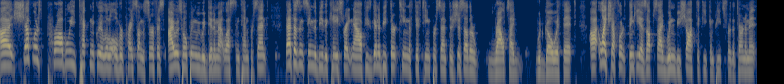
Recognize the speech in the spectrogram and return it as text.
Uh, Scheffler's probably technically a little overpriced on the surface. I was hoping we would get him at less than 10%. That doesn't seem to be the case right now. If he's going to be 13 to 15%, there's just other routes I would go with it. Uh, like Scheffler, think he has upside. Wouldn't be shocked if he competes for the tournament.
